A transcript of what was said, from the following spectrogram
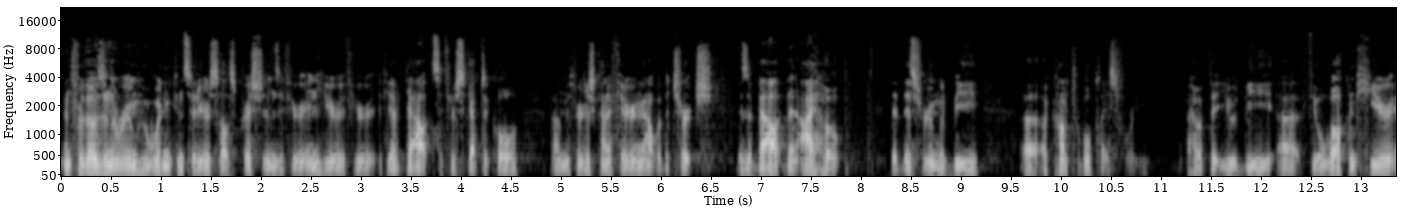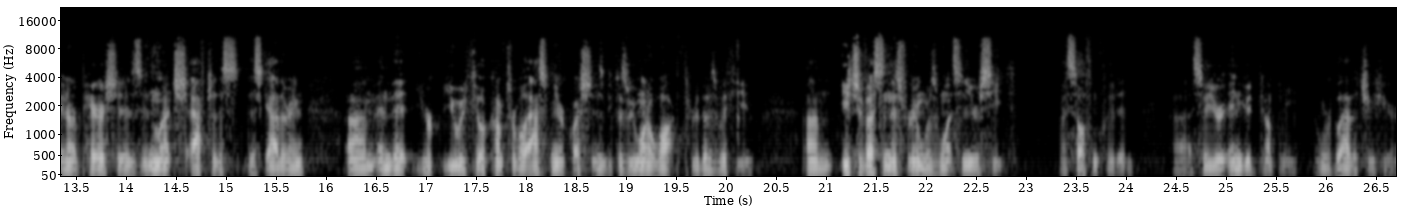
And for those in the room who wouldn't consider yourselves Christians, if you're in here, if, you're, if you have doubts, if you're skeptical, um, if you're just kind of figuring out what the church is about, then I hope that this room would be uh, a comfortable place for you. I hope that you would be, uh, feel welcome here in our parishes, in lunch after this, this gathering, um, and that you would feel comfortable asking your questions because we want to walk through those with you. Um, each of us in this room was once in your seat, myself included. Uh, so you're in good company, and we're glad that you're here.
